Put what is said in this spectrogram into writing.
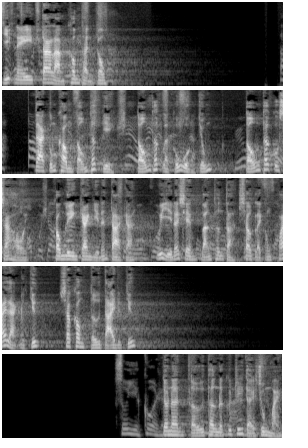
Việc này ta làm không thành công. Ta cũng không tổn thất gì, tổn thất là của quần chúng tổn thất của xã hội. Không liên can gì đến ta cả. Quý vị nói xem, bản thân ta sao lại không khoái lạc được chứ? Sao không tự tại được chứ? Cho nên tự thân đã có trí tuệ sung mãn.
